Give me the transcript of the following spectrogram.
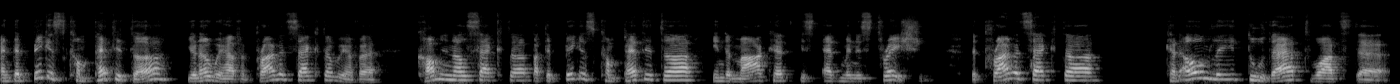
And the biggest competitor, you know, we have a private sector, we have a communal sector, but the biggest competitor in the market is administration. The private sector can only do that what the,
